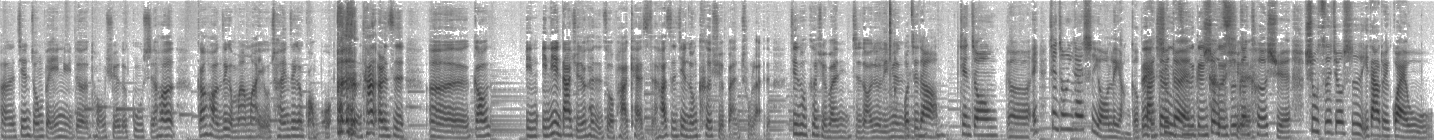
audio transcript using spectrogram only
呃，建中北一女的同学的故事，然后刚好这个妈妈有传这个广播，她儿子呃高一一念大学就开始做 podcast，他是建中科学班出来的。建中科学班你知道，就里面我知道建中呃，哎，建中应该是有两个班，对，数资跟科学，数字跟科学，数字就是一大堆怪物。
